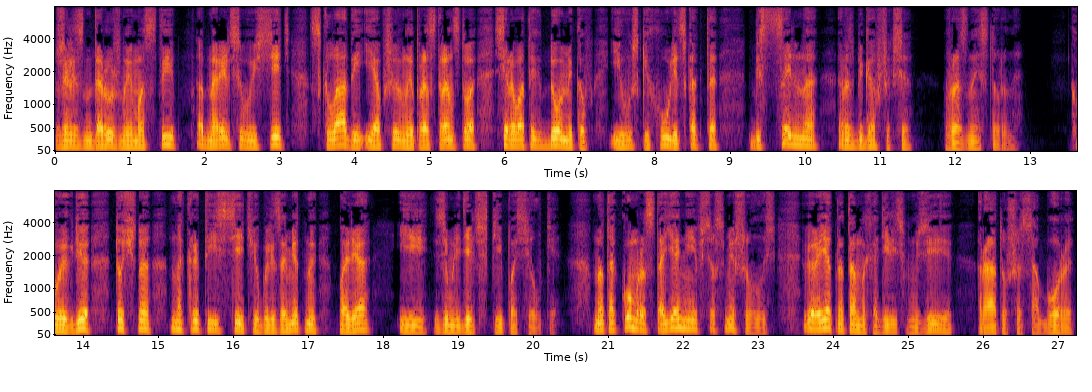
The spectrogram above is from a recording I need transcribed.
железнодорожные мосты, однорельсовую сеть, склады и обширное пространство сероватых домиков и узких улиц, как-то бесцельно разбегавшихся в разные стороны. Кое-где, точно накрытые сетью, были заметны поля и земледельческие поселки. На таком расстоянии все смешивалось. Вероятно, там находились музеи, ратуши, соборы,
